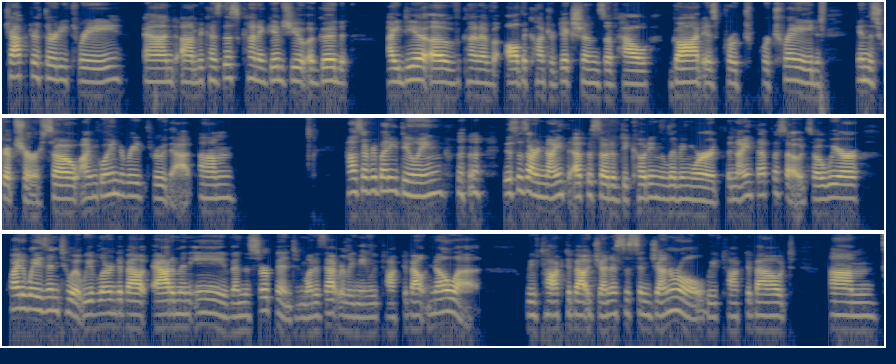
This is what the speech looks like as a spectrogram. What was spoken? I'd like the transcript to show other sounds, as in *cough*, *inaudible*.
chapter 33. And um, because this kind of gives you a good idea of kind of all the contradictions of how God is portrayed in the scripture. So I'm going to read through that. Um, how's everybody doing? *laughs* this is our ninth episode of Decoding the Living Word, the ninth episode. So we're quite a ways into it. We've learned about Adam and Eve and the serpent, and what does that really mean? We've talked about Noah. We've talked about Genesis in general. We've talked about um,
